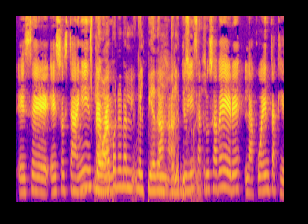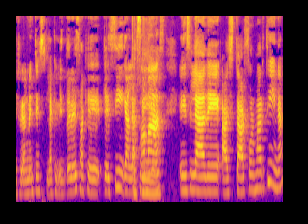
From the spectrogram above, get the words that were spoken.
Ese, eso está en Instagram. Lo voy a poner en el pie del, del episodio. Yulisa Cruz ABR, la cuenta que realmente es la que me interesa que, que sigan las mamás, es la de A Star for Martina,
